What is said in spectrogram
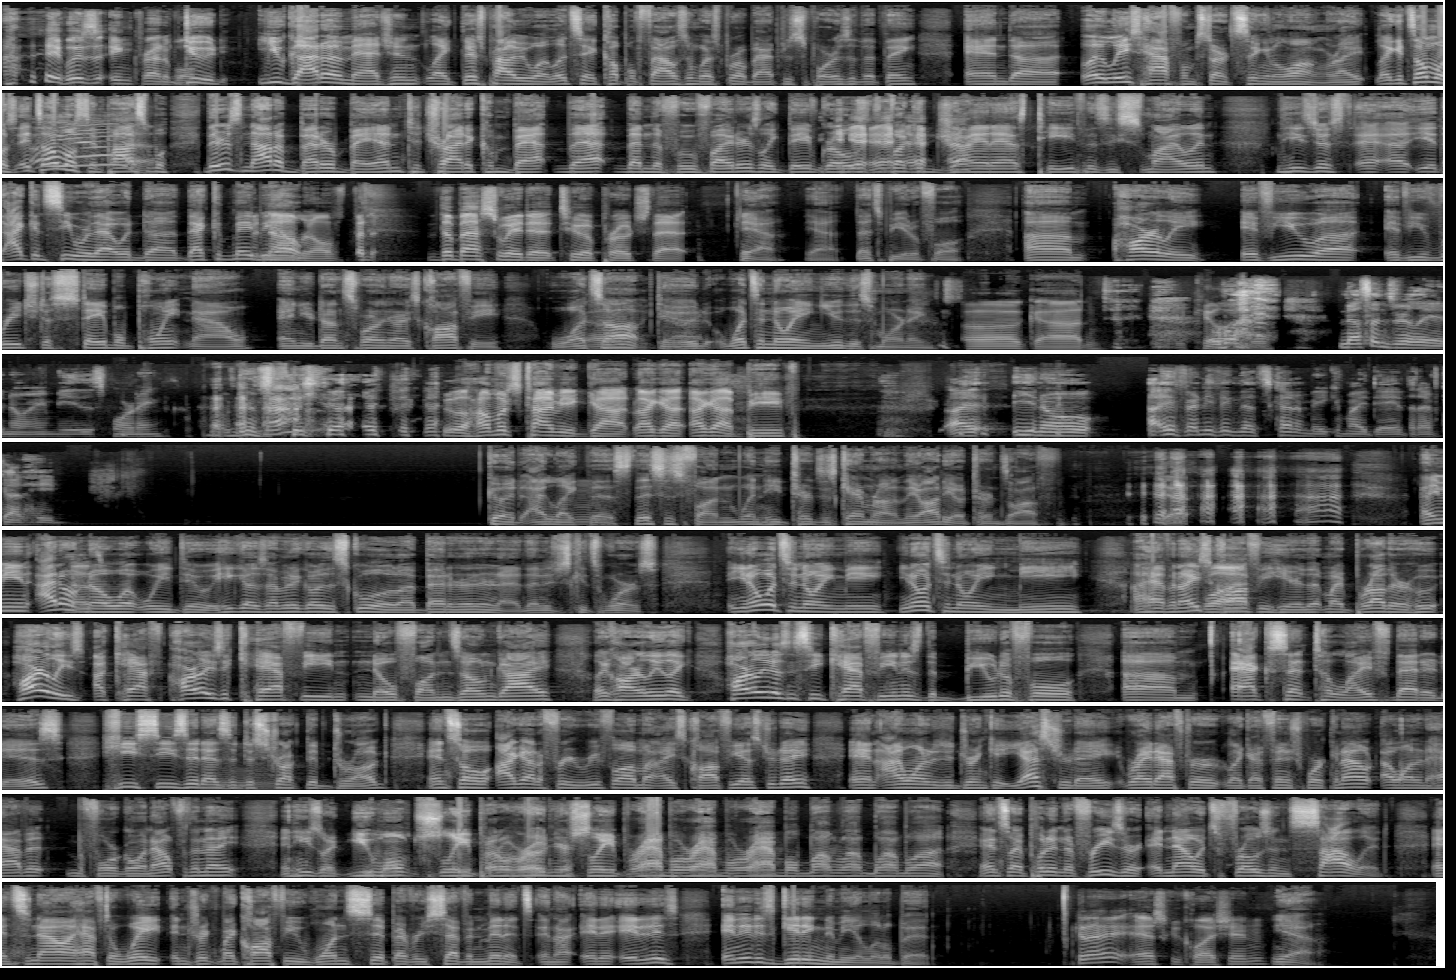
it was incredible Dude, you gotta imagine, like, there's probably what, let's say a couple thousand Westboro Baptist supporters of the thing, and uh, at least half of them start singing along, right? Like, it's almost, it's Oh, almost yeah. impossible. There's not a better band to try to combat that than the Foo Fighters. Like Dave Grohl's Yeah. fucking giant ass teeth as he's smiling. He's just, uh, uh, yeah, I could see where that would, uh, that could maybe help. but the best way to to approach that Yeah, yeah, that's beautiful. Um, Harley, if you uh, if you've reached a stable point now and you're done swirling your iced coffee, what's Oh, up, God. dude? What's annoying you this morning? oh god you're killing me Nothing's really annoying me this morning. I'm doing pretty good. Well, how much time you got i got i got beef I, you know, I, if anything, that's kind of making my day that I've got hate. Good, I like Mm. this. This is fun when he turns his camera on and the audio turns off. Yeah. I mean, I don't That's- know what we do. He goes, I'm going to go to the school and have better internet. And Then it just gets worse. You know what's annoying me? You know what's annoying me? I have an iced What? coffee here that my brother, who Harley's a caf, Harley's a caffeine no fun zone guy. Like Harley, like Harley doesn't see caffeine as the beautiful um, accent to life that it is. He sees it as a destructive drug. And so I got a free refill on my iced coffee yesterday, and I wanted to drink it yesterday, right after like I finished working out. I wanted to have it before going out for the night. And he's like, "You won't sleep. It'll ruin your sleep. Rabble, rabble, rabble. Blah blah blah blah." blah. And so I put it in the freezer, and now it's frozen solid. And so now I have to wait and drink my coffee one sip every seven minutes, and I it, it is and it is getting to me a little bit. can i ask a question Yeah.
